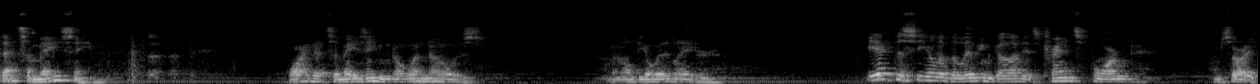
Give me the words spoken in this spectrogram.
That's amazing. Why that's amazing, no one knows. But I'll deal with it later. If the seal of the living God is transformed, I'm sorry,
